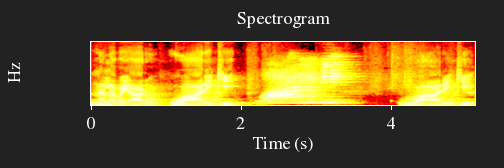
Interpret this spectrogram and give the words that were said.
నలభై ఆరు వారికి. వారికి.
